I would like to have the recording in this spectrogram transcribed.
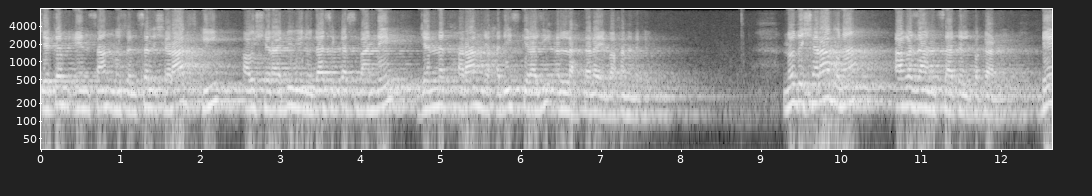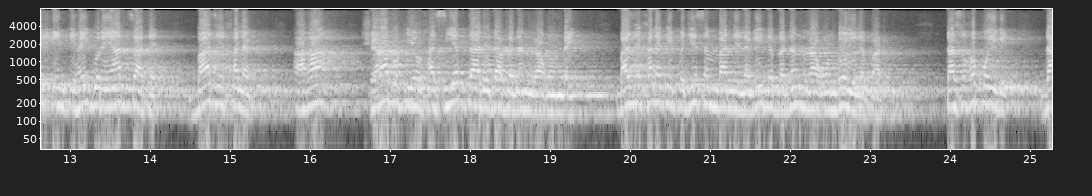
چې کوم انسان مسلسل شراب کی او شرابي وینو داسې کس باندې جنت حرام نه حدیث کې راځي الله تعالی بخنه نه کوي نو د شرابونه هغه ځان ساتل پکار دي ډېر انتهایی ګریات ساته بعض خلک هغه شراب کې یو حسیت دار د دا بدن راغونډي بعض خلک په جسم باندې لګي د بدن راغونډولو لپاره تاسو خو پوهیږئ دا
